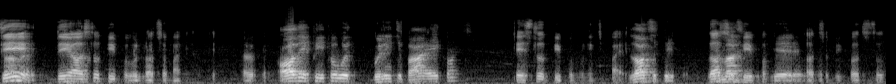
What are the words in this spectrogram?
they, they are still people with lots of money out there. Okay. Are there people with willing to buy aircons? There's still people who need to buy it. Lots of people. Lots of people. Yeah. Lots of people still.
